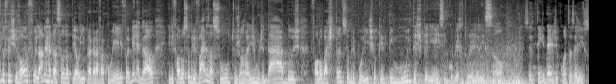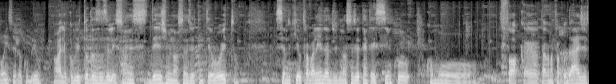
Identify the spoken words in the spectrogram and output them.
do festival, eu fui lá na redação da Piauí para gravar com ele, foi bem legal. Ele falou sobre vários assuntos, jornalismo de dados, falou bastante sobre política, porque ele tem muita experiência em cobertura de eleição. Você tem ideia de quantas eleições você já cobriu? Olha, eu cobri todas as eleições desde 1988, sendo que eu trabalhei desde 1985 como foca. Eu estava na faculdade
